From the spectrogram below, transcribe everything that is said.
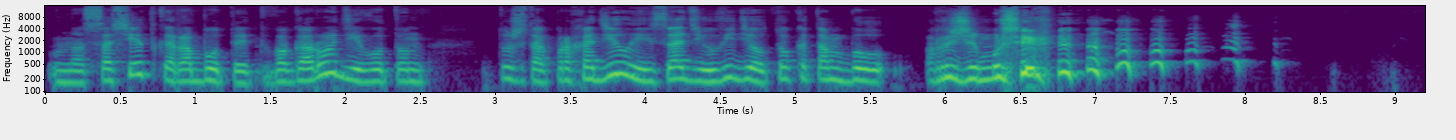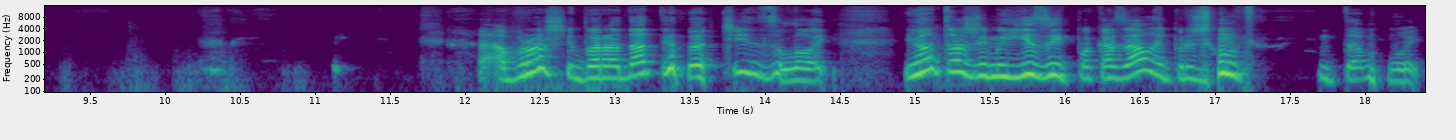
у нас соседка работает в огороде, и вот он тоже так проходил и сзади увидел, только там был рыжий мужик. Обросший, бородатый, очень злой. И он тоже ему язык показал и пришел домой.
